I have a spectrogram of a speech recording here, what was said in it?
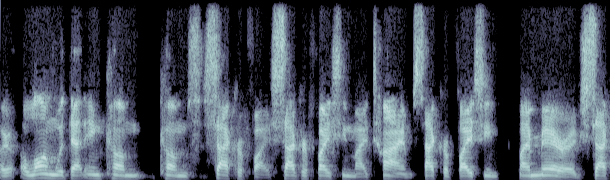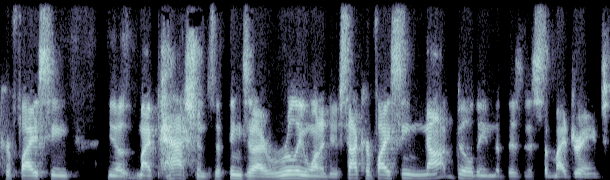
uh, along with that income comes sacrifice, sacrificing my time, sacrificing my marriage, sacrificing you know my passions the things that i really want to do sacrificing not building the business of my dreams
